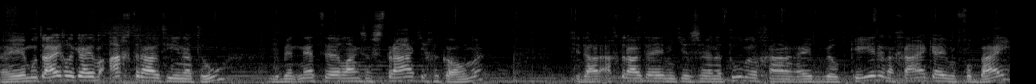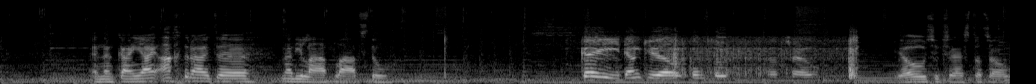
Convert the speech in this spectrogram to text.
Je moet eigenlijk even achteruit hier naartoe. Je bent net eh, langs een straatje gekomen. Als je daar achteruit eventjes eh, naartoe wil gaan en even wil keren, dan ga ik even voorbij. En dan kan jij achteruit eh, naar die laadplaats toe. Oké, dankjewel, komt goed. Tot zo. Yo, succes, tot zo.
